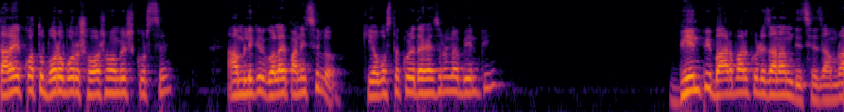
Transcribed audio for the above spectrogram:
তার আগে কত বড় বড় সভা সমাবেশ করছে। আওয়ামী লীগের গলায় পানি ছিল। কি অবস্থা করে দেখাইছিল না বিএনপি? বিএনপি বারবার করে জানান দিচ্ছে যে আমরা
